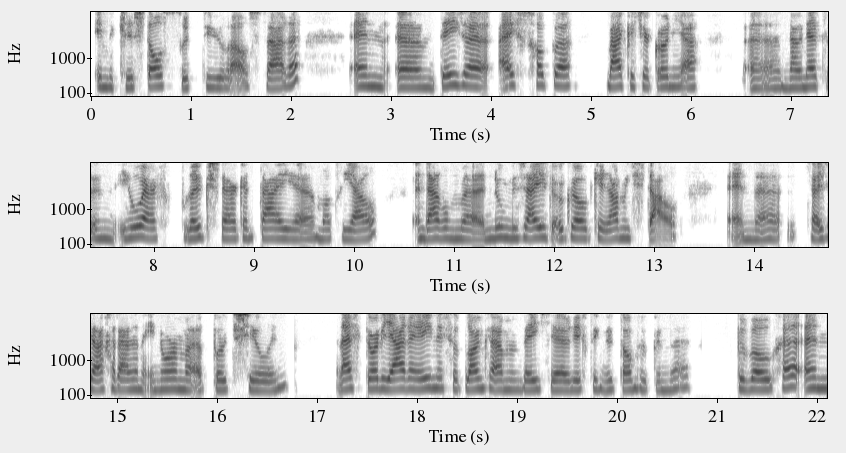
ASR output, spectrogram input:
in de kristalstructuren als het ware. En ehm, deze eigenschappen maken zirconia uh, nou net een heel erg breuksterk en taai uh, materiaal. En daarom noemden zij het ook wel keramisch staal. En zij zagen daar een enorme potentieel in. En eigenlijk door de jaren heen is dat langzaam een beetje richting de tandheelkunde bewogen. En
